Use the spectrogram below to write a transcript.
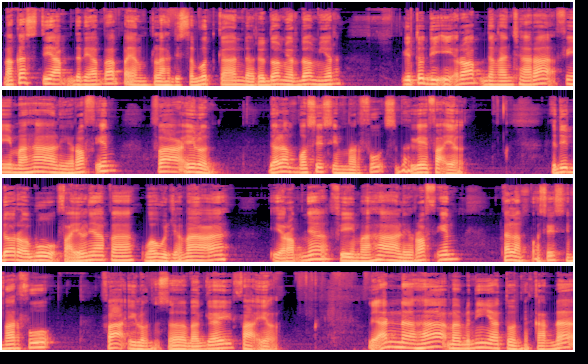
maka setiap dari apa-apa yang telah disebutkan dari domir-domir itu diikrab dengan cara fi mahali raf'in fa'ilun dalam posisi marfu sebagai fa'il. Jadi dorobu fa'ilnya apa? Wawu jama'ah i'rabnya fi mahali raf'in dalam posisi marfu fa'ilun sebagai fa'il. Liannaha mabniyatun karena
